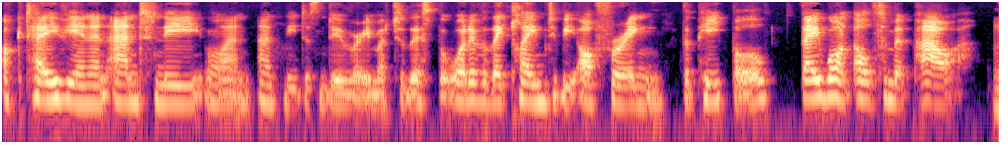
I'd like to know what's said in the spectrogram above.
Octavian and Antony, well, Antony doesn't do very much of this, but whatever they claim to be offering the people, they want ultimate power for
